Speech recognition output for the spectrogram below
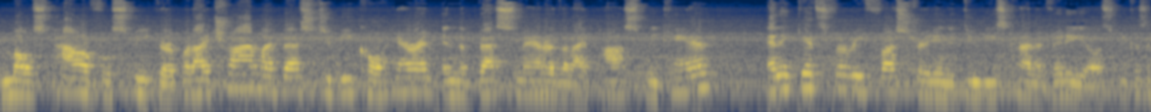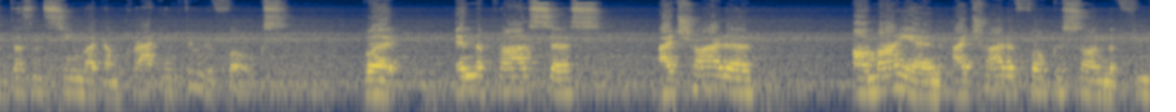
most powerful speaker, but I try my best to be coherent in the best manner that I possibly can. And it gets very frustrating to do these kind of videos because it doesn't seem like I'm cracking through to folks. But in the process, I try to, on my end, I try to focus on the few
